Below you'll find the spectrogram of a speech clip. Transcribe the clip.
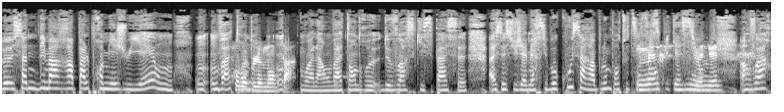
euh, ça ne démarrera pas le 1er juillet. On, on, on va Probablement attendre. pas. voilà, on va attendre de voir ce qui se passe à ce sujet. Merci beaucoup, Sarah Blum, pour toutes ces Merci, explications. Emmanuel. Au revoir.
